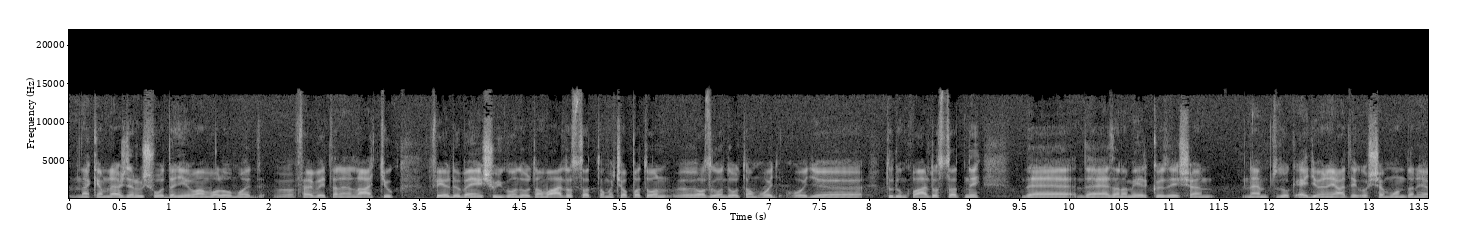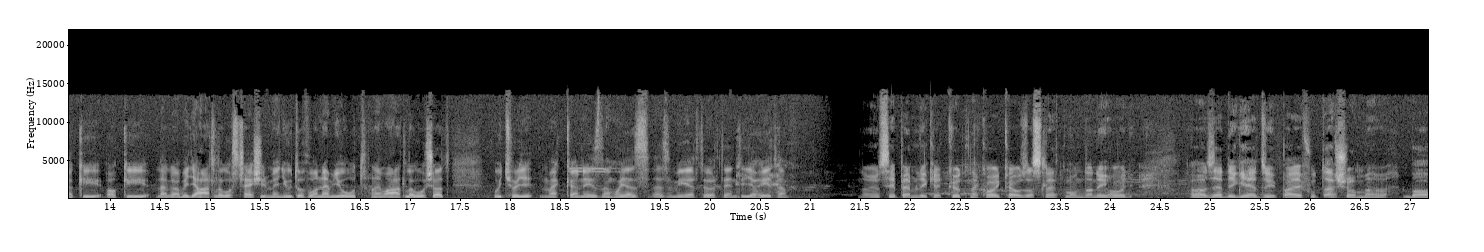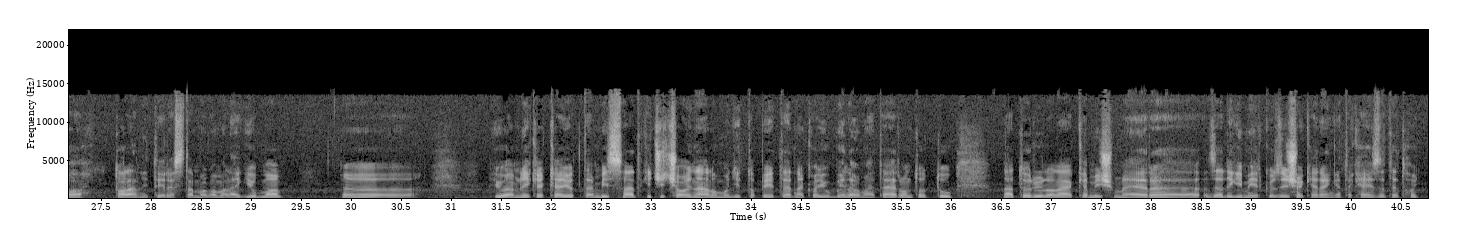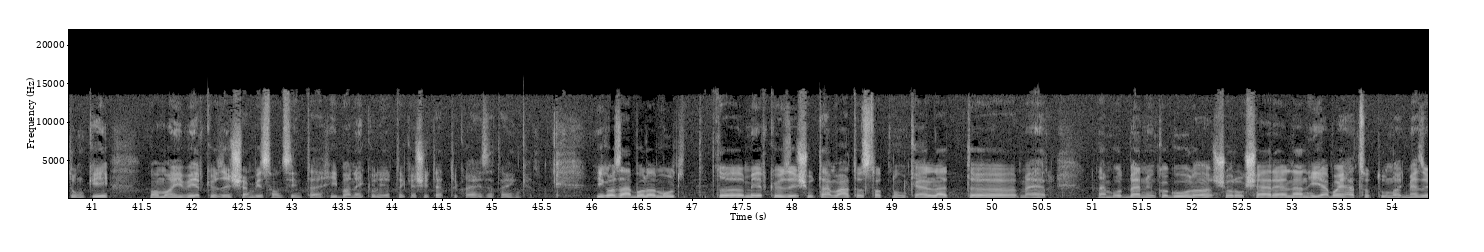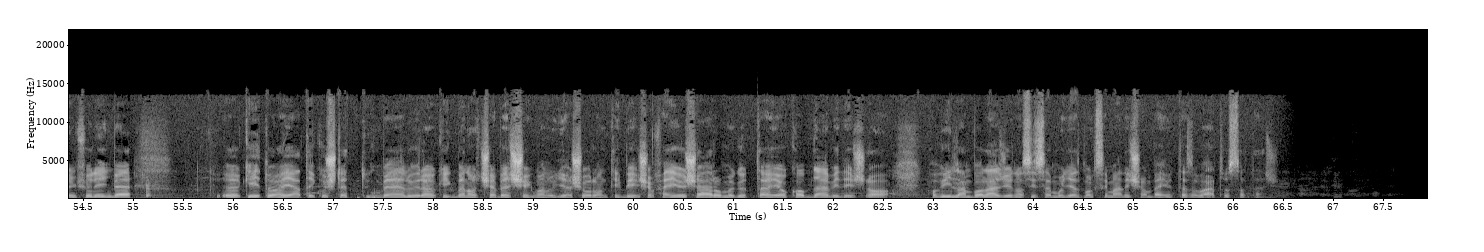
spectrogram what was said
nekem lesgyanús volt, de nyilvánvaló majd felvételen látjuk. Fél időben is úgy gondoltam, változtattam a csapaton, azt gondoltam, hogy, hogy tudunk változtatni, de, de ezen a mérkőzésen nem tudok egy olyan játékos sem mondani, aki, aki legalább egy átlagos teljesítmény nyújtott volna, nem jót, hanem átlagosat, úgyhogy meg kell néznem, hogy ez, ez miért történt így a héten. Nagyon szép emlékek kötnek Ajkához, azt lehet mondani, hogy az eddigi edzői pályafutásomban talán itt éreztem magam a legjobban. Jó emlékekkel jöttem vissza, hát kicsit sajnálom, hogy itt a Péternek a jubileumát elrontottuk, Hát örül a lelkem is, mert eh, az eddigi mérkőzéseken rengeteg helyzetet hagytunk ki, a mai mérkőzésen viszont szinte hiba nélkül értékesítettük a helyzeteinket. Igazából a múlt eh, mérkőzés után változtatnunk kellett, eh, mert nem volt bennünk a gól a Soroksár ellen, hiába játszottunk nagy mezőnyfölénybe, két olyan játékos tettünk be előre, akikben nagy sebesség van, ugye a Soron Tibi és a Fejős Áron, mögötte a Jakab Dávid és a, a Villám Balázs, én azt hiszem, hogy ez maximálisan bejött ez a változtatás.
